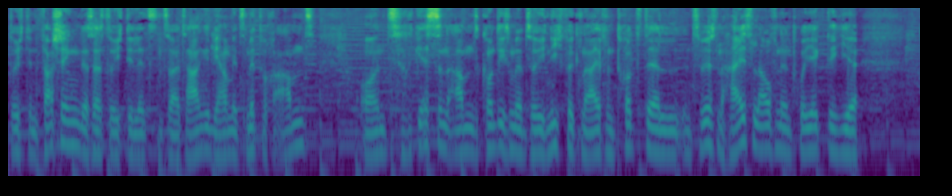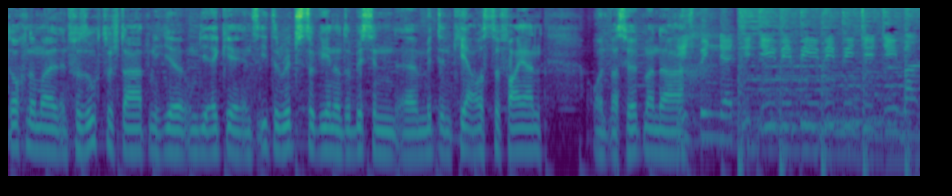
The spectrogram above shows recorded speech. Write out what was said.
durch den Fasching, das heißt durch die letzten zwei Tage. Wir haben jetzt Mittwochabend und gestern Abend konnte ich es mir natürlich nicht verkneifen, trotz der inzwischen heiß laufenden Projekte hier doch nochmal einen Versuch zu starten, hier um die Ecke ins Eat the Rich zu gehen und so ein bisschen äh, mit den Kehr auszufeiern. Und was hört man da? Ich bin der Titti Wippi Wippi Titti Mann.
